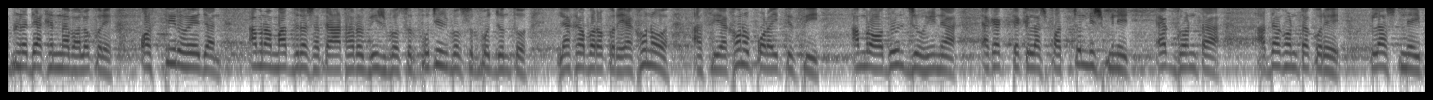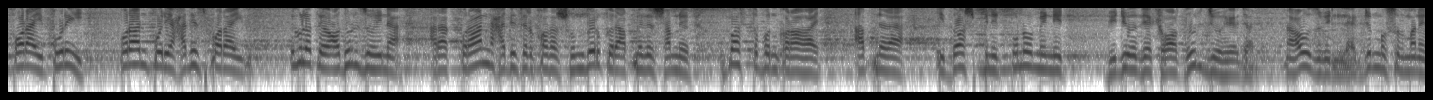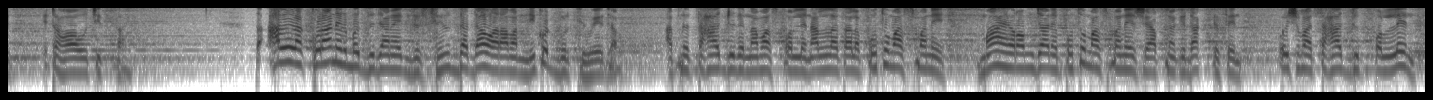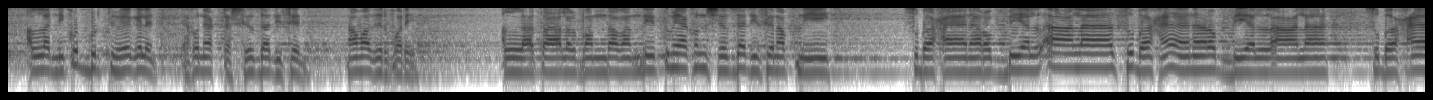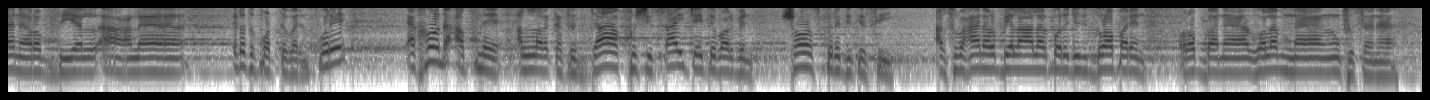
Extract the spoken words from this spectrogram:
আপনারা দেখেন না ভালো করে। অস্থির হয়ে যান। আমরা মাদ্রাসাতে আঠারো, বিশ বছর, পঁচিশ বছর পর্যন্ত লেখাপড়া করে এখনও আসি এখনও পড়াইতেছি। আমরা অধৈর্য হই না এক একটা ক্লাস পাঁচচল্লিশ মিনিট, এক ঘণ্টা আধা ঘণ্টা করে ক্লাস নেই, পড়াই, পড়ি, কোরআন পড়ি, হাদিস পড়াই, এগুলোতে অধৈর্য হই না। আর কোরআন হাদিসের কথা সুন্দর করে আপনাদের সামনে উপস্থাপন করা হয়। আপনারা এই দশ মিনিট, পনেরো মিনিট ভিডিও দেখে অধৈর্য হয়ে যান। নাউজবিল্লা একজন মুসলমানের এটা হওয়া উচিত নয়। তো আল্লাহ কোরআনের মধ্যে জানাই দিয়েছে, সেজদা দাও আর আমার নিকটবর্তী হয়ে যাও। আপনি তাহাজ্জুদের নামাজ পড়লেন, আল্লাহ তালা প্রথম আসমানে, মাহে রমজানে প্রথম আসমানে এসে আপনাকে ডাকতেছেন ওই সময় তাহাজ্জুদ পড়লেন, আল্লাহ নিকটবর্তী হয়ে গেলেন, এখন একটা সেজদা দিছেন নামাজের পরে। আল্লাহ তাআলার বান্দা বান্দি, তুমি এখন সেজদা দিছেন আপনি। সুবাহানা রব্বিয়াল আলা, সুবাহানা রব্বিয়াল আলা, সুবাহানা রব্বিয়াল আলা। এটা তো পড়তে পারেন। পরে এখন আপনি আল্লাহর কাছে যা খুশি তাই চাইতে পারবেন, সহজ করে দিতেছি। আর সুবাহানা রব্বিয়াল আলার পরে যদি দোয়া পারেন, রব্বানা জলাম জলামনা ফুসানা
